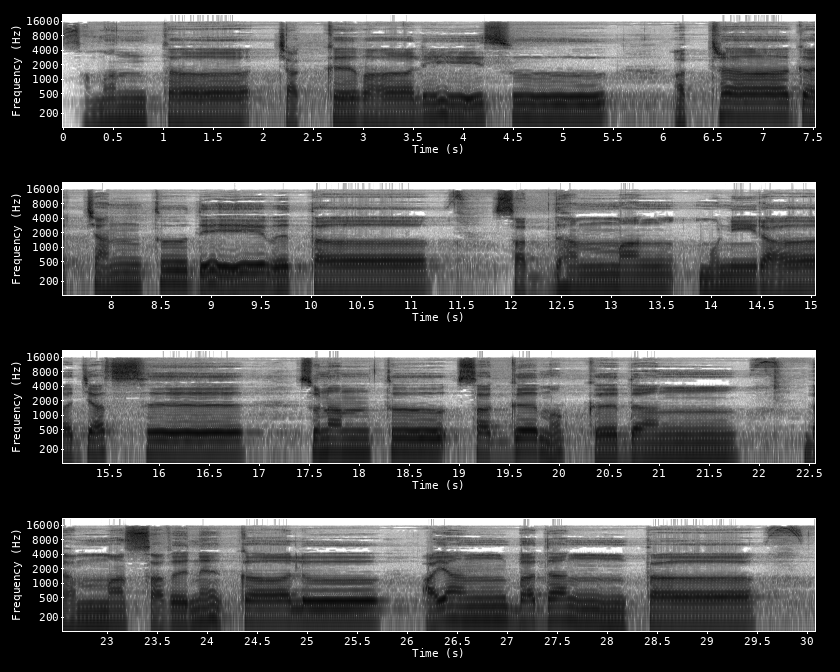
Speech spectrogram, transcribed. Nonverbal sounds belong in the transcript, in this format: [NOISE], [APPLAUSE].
සමන්ත චක්කවාලේසු අත්‍රාගච්ඡන්තු දේවතා සද්ධම්මං මුනි රාජස්ස සුනන්තු සග්ග මොක්කදං ධම්ම ශවන කාලෝ අයං බදන්තා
